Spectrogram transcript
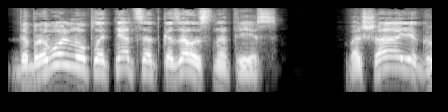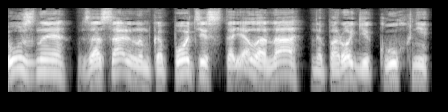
добровольно уплотняться отказалась на трез. Большая, грузная, в засаленном капоте стояла она на пороге кухни,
